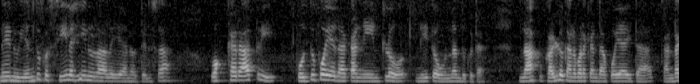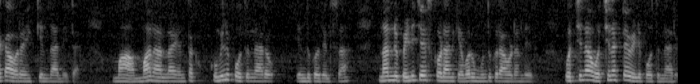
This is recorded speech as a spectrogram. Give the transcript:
నేను ఎందుకు శీలహీనురాలయ్యానో తెలుసా? ఒక్క రాత్రి పొద్దుపోయేదాకా నీ ఇంట్లో నీతో ఉన్నందుకుట. నాకు కళ్ళు కనబడకుండా పోయాయిట కండకావరం ఎక్కిందాన్నిట మా అమ్మ నాన్న ఎంత కుమిలిపోతున్నారో ఎందుకో తెలుసా? నన్ను పెళ్ళి చేసుకోవడానికి ఎవరు ముందుకు రావడం లేదు. వచ్చినా వచ్చినట్టే వెళ్ళిపోతున్నారు.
